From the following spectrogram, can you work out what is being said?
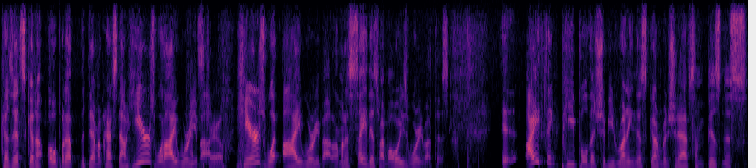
because it's going to open up the Democrats. Now, here's what I worry That's about. true. Here's what I worry about. I'm going to say this. I've always worried about this. It, I think people that should be running this government should have some business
